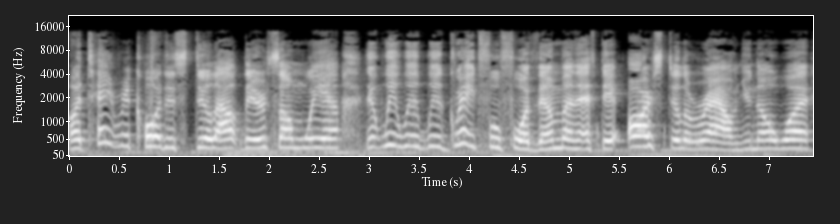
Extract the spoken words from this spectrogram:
Are tape recorders still out there somewhere? That we, we, we're grateful for them, and if they are still around, you know what?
